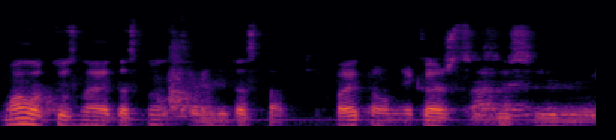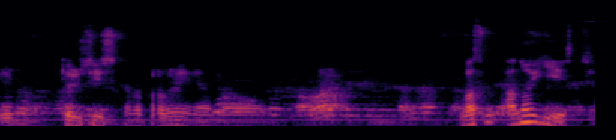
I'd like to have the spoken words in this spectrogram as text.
Мало кто знает достоинства и недостатки. Поэтому, мне кажется, здесь туристическое направление, оно, оно есть.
